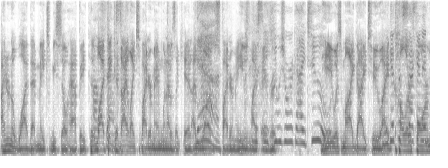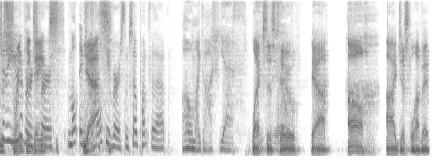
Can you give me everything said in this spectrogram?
I don't know why that makes me so happy. Cause, well, I think because I like Spider Man when I was a kid. I Yeah. loved Spider Man. He was my I was gonna say, favorite. He was your guy too. He was my guy too. I had get color second forms, into the shrinky universe dinks. mul- into Yes. the multiverse. I'm so pumped for that. oh my gosh, yes. Lexus too. Yeah. Oh, I just love it.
